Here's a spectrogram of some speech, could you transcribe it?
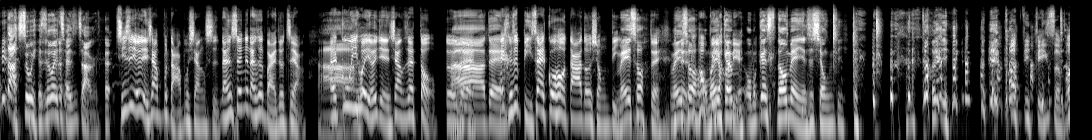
大叔也是会成长的。其实有点像不打不相识，男生跟男生本来就这样，哎，故意会有一点像是在斗，对不对？啊，对。哎，可是比赛过后大家都兄弟，没错，对，没错，我们跟我们跟 Snowman 也是兄弟，到底到底凭什么？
